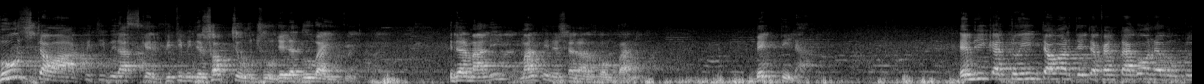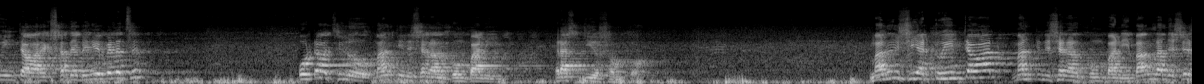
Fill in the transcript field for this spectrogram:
বুর্জ টাওয়ার পৃথিবীর আজকের, পৃথিবীতে সবচেয়ে উঁচু, যেটা দুবাইতে। এটার মালিক মাল্টি ন্যাশনাল কোম্পানি ব্যক্তি না। আমেরিকার টুইন টাওয়ার, যেটা ফ্যান্টাগন এবং টুইন টাওয়ার একসাথে ভেঙে ফেলেছে, ওটাও ছিল মাল্টি ন্যাশনাল কোম্পানি রাষ্ট্রীয় সম্পদ। Malaysia twin tower multinational company বাংলাদেশের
